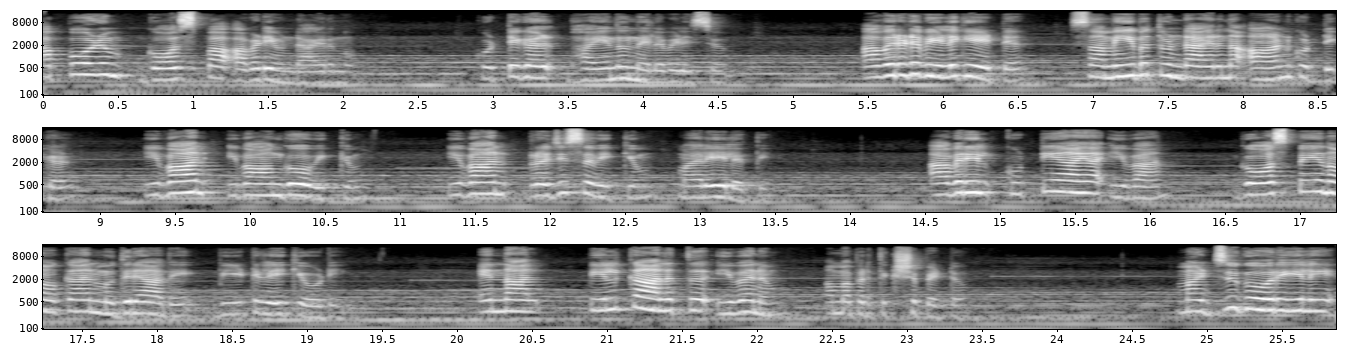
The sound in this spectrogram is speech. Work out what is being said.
അപ്പോഴും ഗോസ്പ അവിടെ ഉണ്ടായിരുന്നു കുട്ടികൾ ഭയന്നു നിലവിളിച്ചു. അവരുടെ വിളി കേട്ട് സമീപത്തുണ്ടായിരുന്ന ആൺകുട്ടികൾ ഇവാൻ ഇവാങ്കോവിക്കും ഇവാൻ റജിസവിക്കും മലയിലെത്തി. അവരിൽ കുട്ടിയായ ഇവാൻ ഗോസ്പയെ നോക്കാൻ മുതിരാതെ വീട്ടിലേക്ക് ഓടി. എന്നാൽ പിൽക്കാലത്ത് ഇവനും അമ്മ പ്രത്യക്ഷപ്പെട്ടു. മഡ്ജുഗോറിയിലെ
